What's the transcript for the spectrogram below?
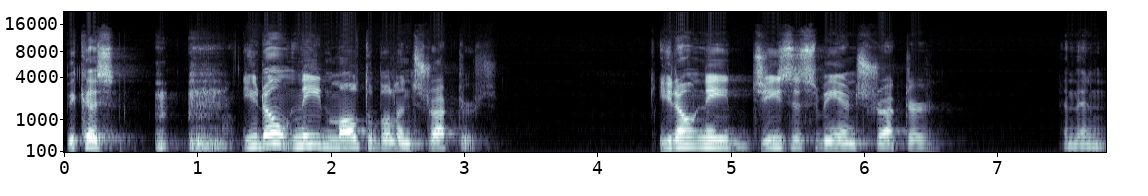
because you don't need multiple instructors. You don't need Jesus to be your instructor and then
